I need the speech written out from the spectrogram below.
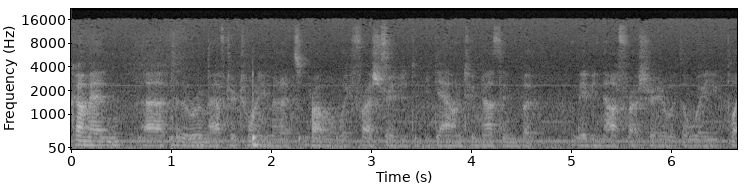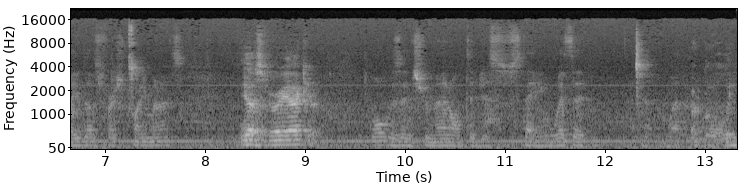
come in uh, to the room after 20 minutes, probably frustrated to be down to nothing, but maybe not frustrated with the way you played those first 20 minutes. Yes, very accurate. What was instrumental to just staying with it? A goalie,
